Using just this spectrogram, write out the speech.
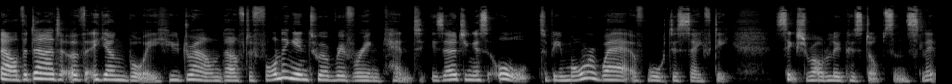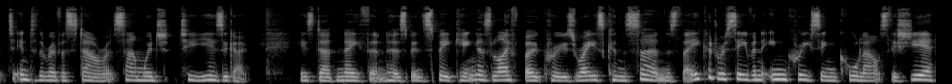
Now, the dad of a young boy who drowned after falling into a river in Kent is urging us all to be more aware of water safety. Six year old Lucas Dobson slipped into the River Stour at Sandwich two years ago. His dad Nathan has been speaking as lifeboat crews raise concerns they could receive an increase in call outs this year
